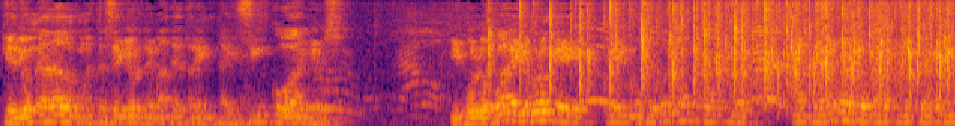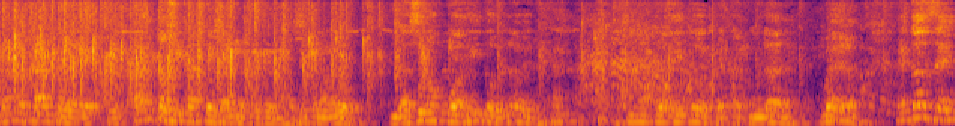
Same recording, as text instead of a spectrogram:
que Dios me ha dado con este señor de más de 35 años y por lo cual yo creo que eh, nosotros nos, nos- nos mantenemos, nos compa- nos complementamos tanto de, tantos y tantos años que tenemos, así que Manolo, Y hace unos cuajitos, ¿verdad? Hace unos cuajitos espectaculares. Bueno, entonces,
